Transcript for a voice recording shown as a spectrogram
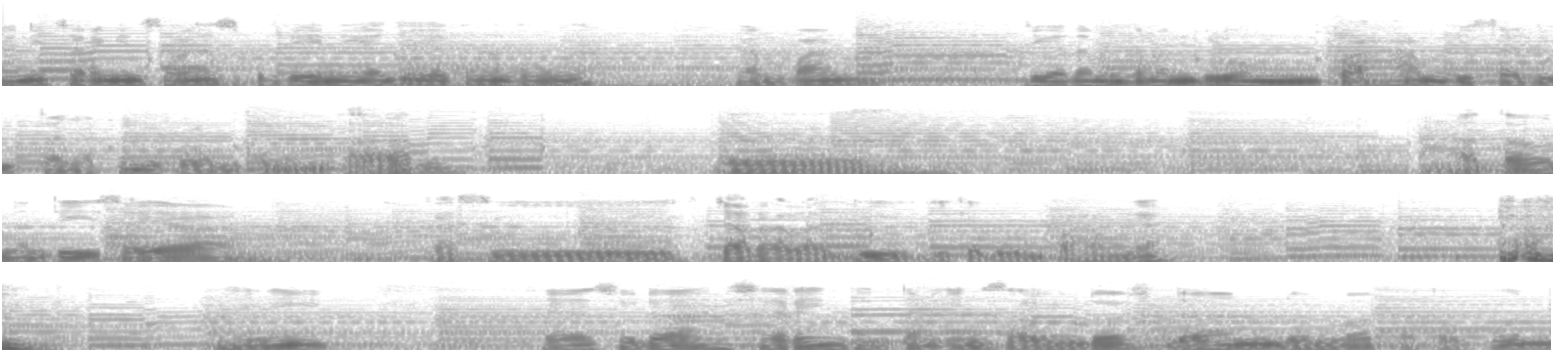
Ini cara installnya seperti ini aja ya teman-teman ya. Gampang. Jika teman-teman belum paham bisa ditanyakan di kolom komentar. Eh, atau nanti saya kasih cara lagi jika belum paham ya. Nah ini saya sudah sharing tentang install Windows dan download ataupun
